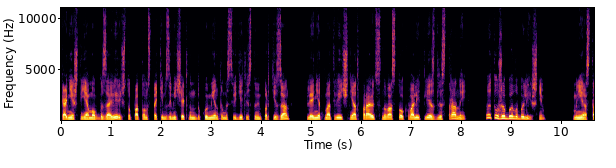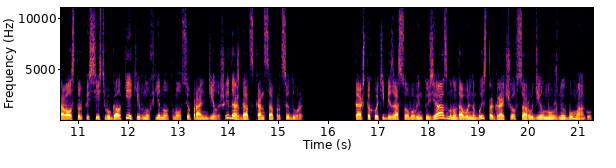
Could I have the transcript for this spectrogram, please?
Конечно, я мог бы заверить, что потом с таким замечательным документом и свидетельствами партизан Леонид Матвеевич не отправится на восток валить лес для страны, но это уже было бы лишним. Мне оставалось только сесть в уголке, кивнув енот, мол, все правильно делаешь, и дождаться конца процедуры. Так что хоть и без особого энтузиазма, но довольно быстро Грачев соорудил нужную бумагу.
